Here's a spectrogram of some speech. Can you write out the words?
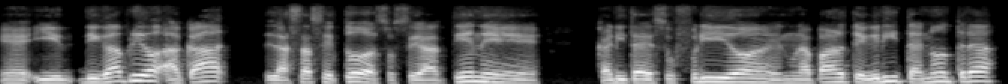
Eh, y DiCaprio acá las hace todas. O sea, tiene carita de sufrido en una parte, grita en otra.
